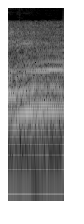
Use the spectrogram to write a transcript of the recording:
Oh!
